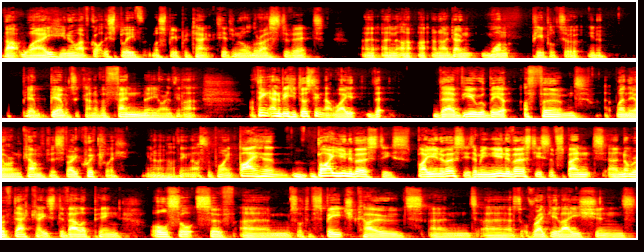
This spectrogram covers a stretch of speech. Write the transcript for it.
that way, you know, I've got this belief that must be protected and all the rest of it, and, and, I, and I don't want people to, you know, be able to kind of offend me or anything like that I think anybody who does think that way, that their view will be affirmed when they are on campus very quickly. You know, I think that's the point. By whom? By universities. By universities. I mean, universities have spent a number of decades developing all sorts of um, sort of speech codes and uh, sort of regulations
